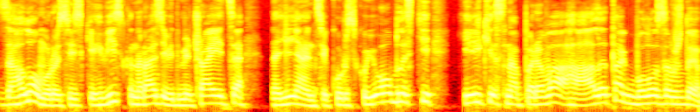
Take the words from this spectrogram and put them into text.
Загалом у російських військ наразі відмічається на ділянці Курської області кількісна перевага, але так було завжди.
